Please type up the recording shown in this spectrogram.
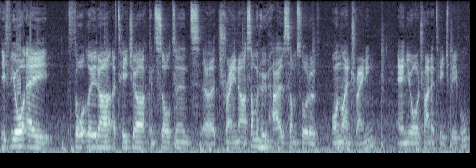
if you're a thought leader, a teacher, consultant, a trainer, someone who has some sort of online training and you're trying to teach people,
